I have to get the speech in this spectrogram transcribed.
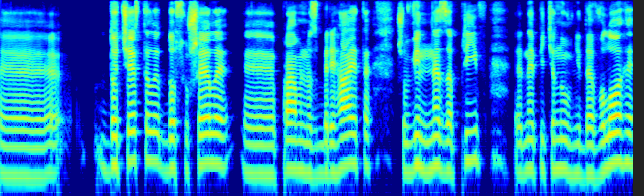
е, дочистили, досушили, е, правильно зберігаєте, щоб він не запрів, е, не підтягнув ніде вологи.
